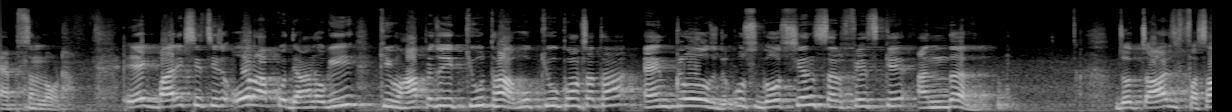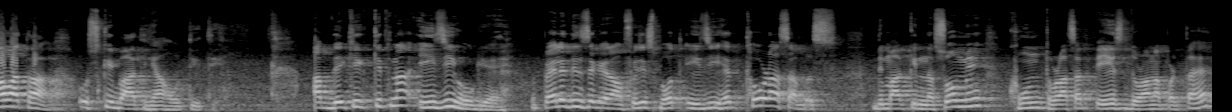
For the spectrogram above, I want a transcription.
epsilon naught एक बारीक सी चीज़ और आपको ध्यान होगी कि वहाँ पे जो ये क्यू था, वो क्यू कौन सा था? एनक्लोज्ड उस गॉसियन सरफेस के अंदर। जो चार्ज फंसा हुआ था, उसकी बात यहाँ होती थी। अब देखिए कितना इजी हो गया है। पहले दिन से कह रहा हूँ फिजिक्स बहुत इजी है, थोड़ा सा बस। दिमाग की नसों में खून थोड़ा सा तेज़ दौड़ाना पड़ता है,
